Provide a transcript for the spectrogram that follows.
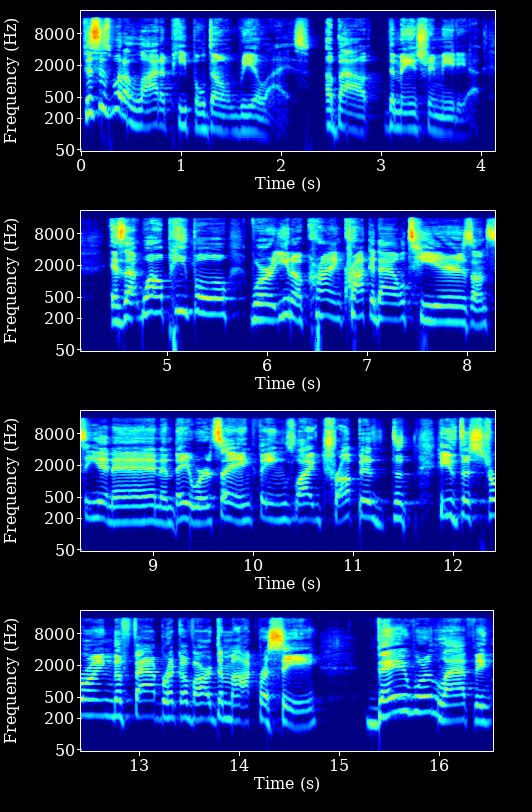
this is what a lot of people don't realize about the mainstream media is that while people were, you know, crying crocodile tears on CNN and they were saying things like Trump is de- he's destroying the fabric of our democracy, they were laughing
